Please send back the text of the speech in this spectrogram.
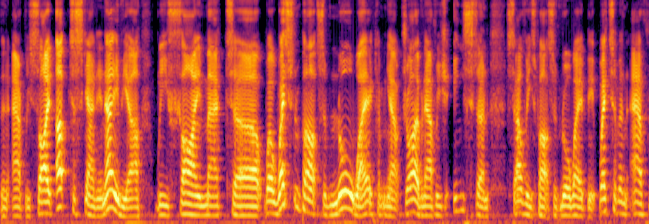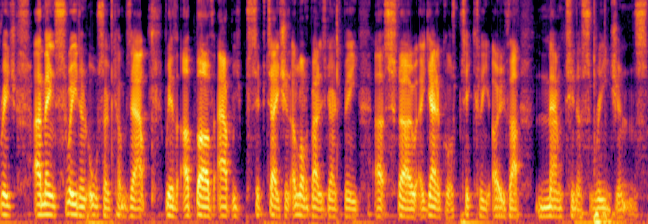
than average side. Up to Scandinavia, we find that, uh, well, western parts of Norway are coming out drier than average, eastern, southeast parts of Norway a bit wetter than average, and then Sweden also comes out with above average precipitation. A lot of that is going to be uh, snow, again, of course, particularly over mountainous regions.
